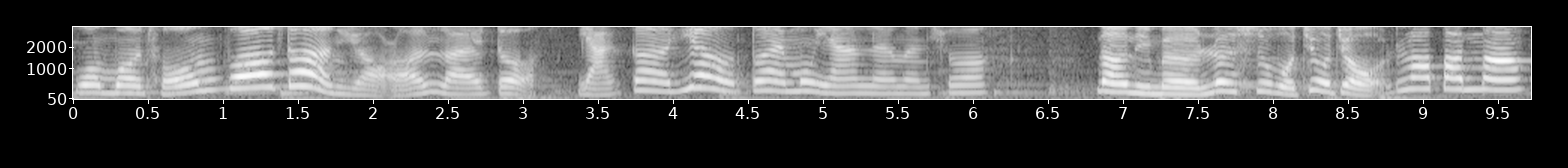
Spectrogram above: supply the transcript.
我们从波顿有人来的。”雅各又对牧羊人们说：“那你们认识我舅舅拉班吗？”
